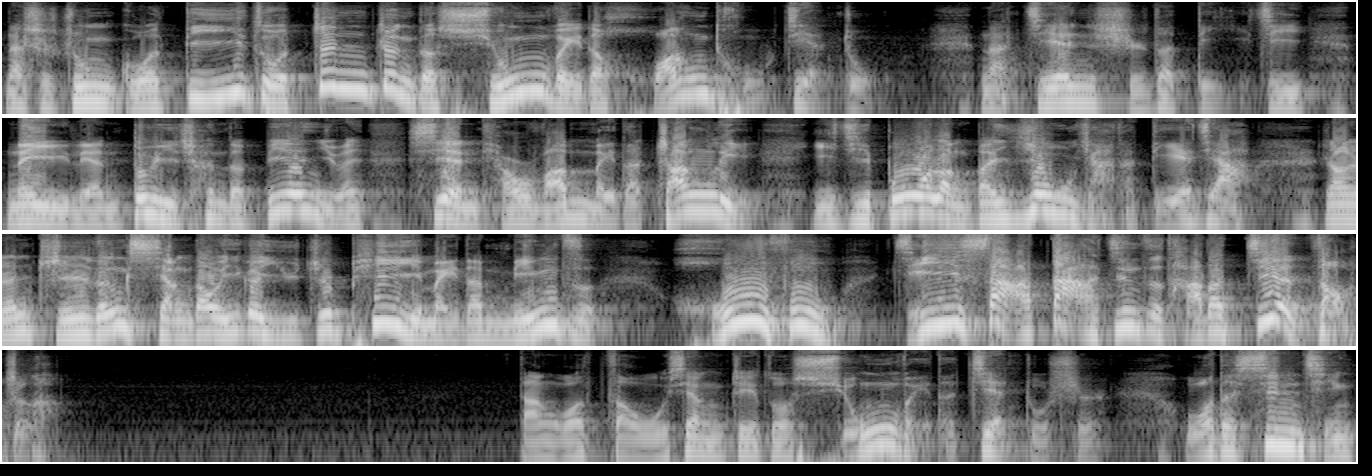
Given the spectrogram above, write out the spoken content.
那是中国第一座真正的雄伟的黄土建筑。那坚实的底基、内敛对称的边缘、线条完美的张力，以及波浪般优雅的叠加，让人只能想到一个与之媲美的名字胡夫吉萨大金字塔的建造者。当我走向这座雄伟的建筑时，我的心情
